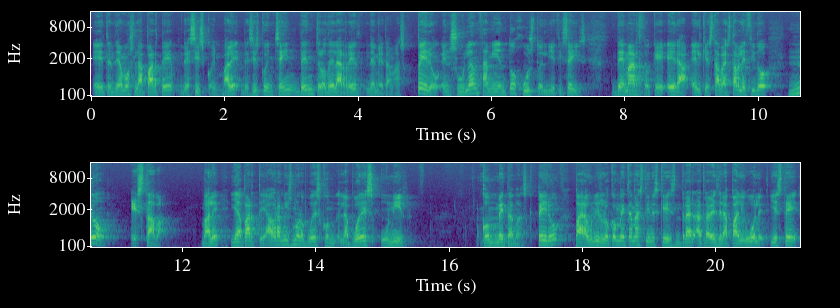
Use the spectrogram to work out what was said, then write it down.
eh, tendríamos la parte de Syscoin, ¿vale? De Syscoin Chain dentro de la red de Metamask. Pero en su lanzamiento, justo el 16 de marzo, que era el que estaba establecido, no estaba. ¿Vale? Y aparte, ahora mismo lo puedes, la puedes unir con Metamask, pero para unirlo con Metamask tienes que entrar a través de la Pali Wallet y este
